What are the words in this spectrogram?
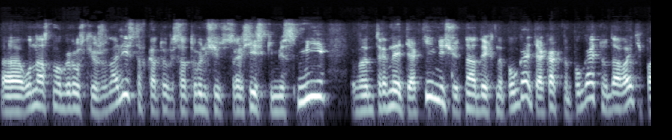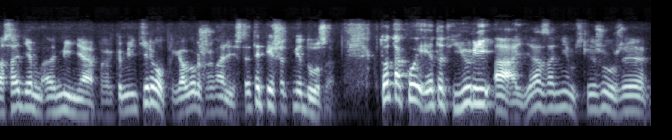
у нас много русских журналистов, которые сотрудничают с российскими СМИ, в интернете активничают, надо их напугать. А как напугать? Ну, давайте посадим меня, прокомментировал приговор журналист. Это пишет «Медуза». Кто такой этот Юрий А? Я за ним слежу уже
